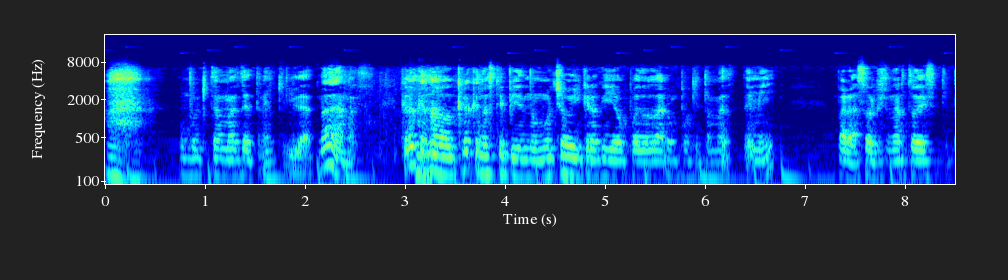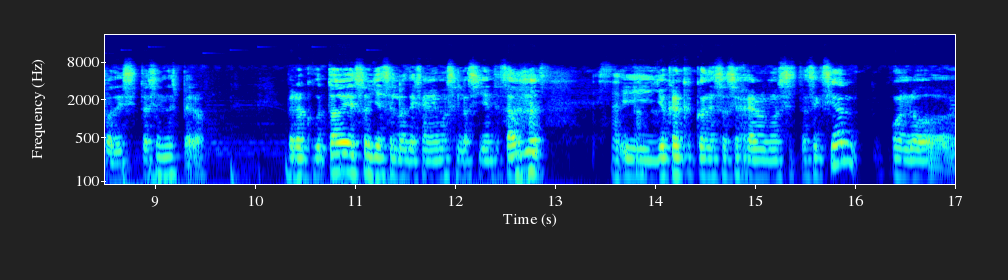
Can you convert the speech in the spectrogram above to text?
un poquito más de tranquilidad, nada más. Creo que no, creo que no estoy pidiendo mucho y creo que yo puedo dar un poquito más de mí para solucionar todo ese tipo de situaciones, pero pero todo eso ya se lo dejaremos en los siguientes audios. Y yo creo que con eso cerraremos esta sección, con los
